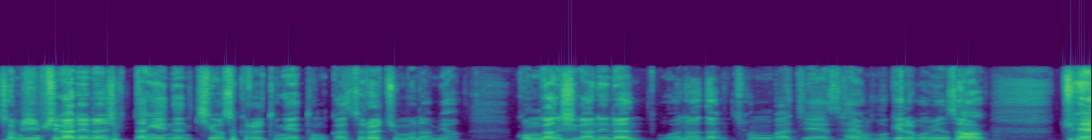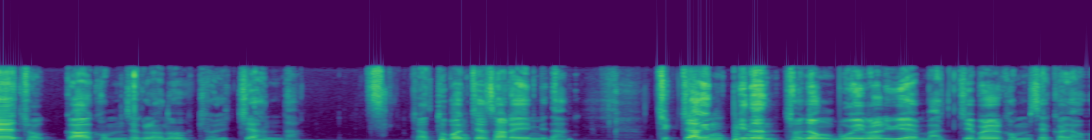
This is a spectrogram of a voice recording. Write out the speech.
점심시간에는 식당에 있는 키오스크를 통해 돈가스를 주문하며 공강시간에는 원하던 청바지의 사용 후기를 보면서 최저가 검색을 한 후 결제한다. 자, 두 번째 사례입니다. 직장인 B는 저녁 모임을 위해 맛집을 검색하여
